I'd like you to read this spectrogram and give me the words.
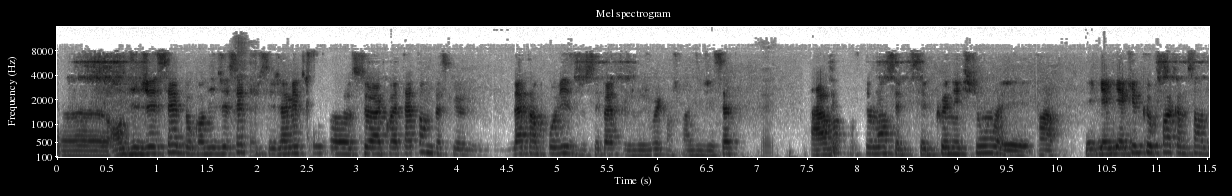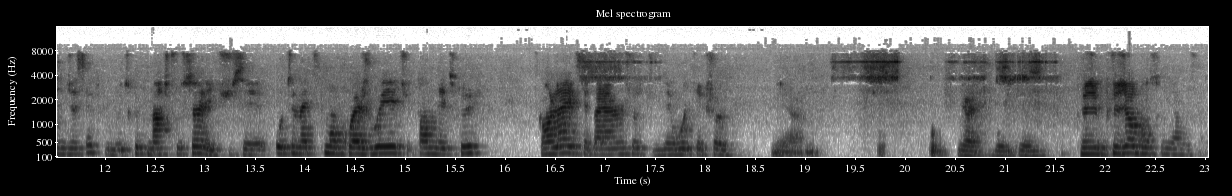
euh, en DJ set, donc en DJ set, tu sais jamais trop euh, ce à quoi t'attendre parce que là t'improvises, je sais pas ce que je vais jouer quand je fais un DJ set. Ouais. Avoir justement cette, cette connexion et enfin, il y, a- il y a quelques fois comme ça en DJ set où le truc marche tout seul et tu sais automatiquement quoi jouer, tu tentes des trucs. Qu'en live, c'est pas la même chose, tu déroules quelque chose. Mais, euh, ouais, donc, plus- plusieurs bons souvenirs de ça.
